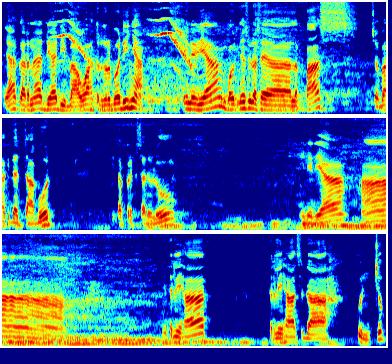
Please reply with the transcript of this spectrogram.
ya karena dia di bawah throttle bodinya. Ini dia bautnya sudah saya lepas. Coba kita cabut. Kita periksa dulu. Ini dia. Ah ini terlihat. Terlihat sudah kuncup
